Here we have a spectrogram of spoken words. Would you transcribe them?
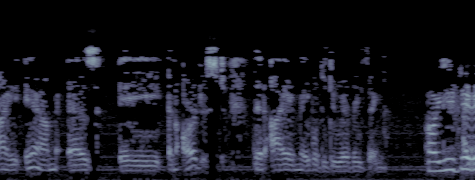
I am as a an artist. That I am able to do everything. Oh, you do.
